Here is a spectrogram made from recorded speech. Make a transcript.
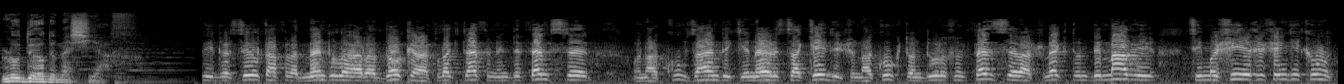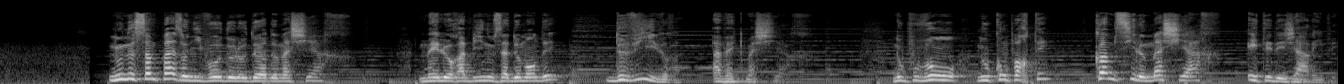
l'odeur de Machiach. Nous ne sommes pas au niveau de l'odeur de Machiach, mais le rabbi nous a demandé de vivre avec Machiach. Nous pouvons nous comporter comme si le Machiach était déjà arrivé.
